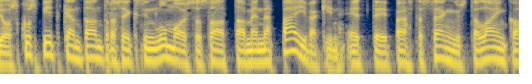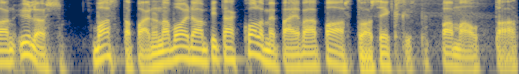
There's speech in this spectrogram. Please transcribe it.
Joskus pitkän tantraseksin lumoissa saattaa mennä päiväkin, ettei päästä sängystä lainkaan ylös. Vastapainona voidaan pitää kolme päivää paastoa seksistä, pamauttaa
